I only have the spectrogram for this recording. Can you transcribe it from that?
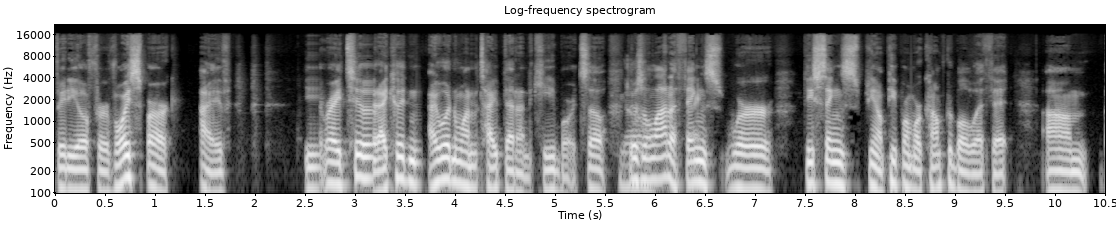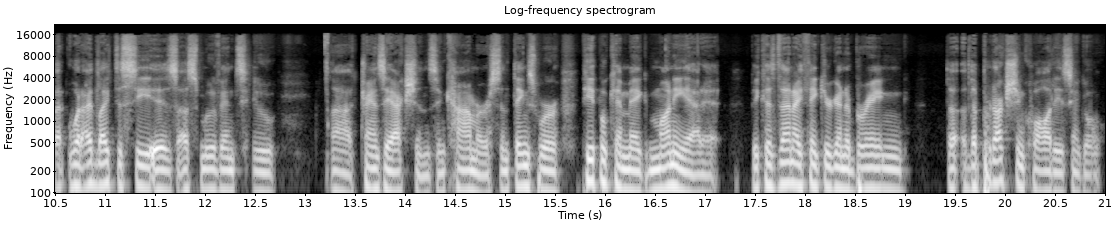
video for Voice Spark Live, you get right to it. I couldn't, I wouldn't want to type that on a keyboard. So there's a lot of things where these things, you know, people are more comfortable with it. Um, but what I'd like to see is us move into uh, transactions and commerce and things where people can make money at it because then I think you're going to bring the the production quality is going to go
